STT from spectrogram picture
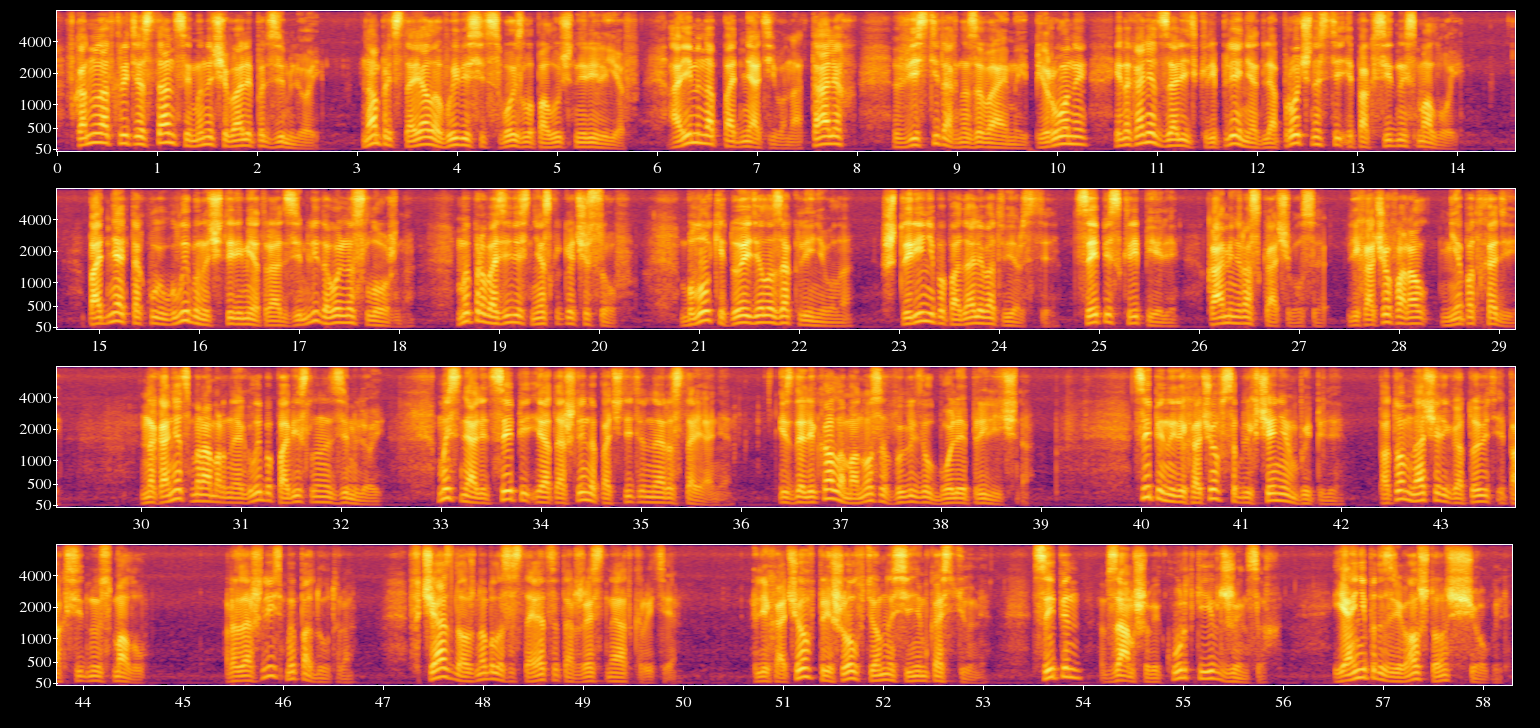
В канун открытия станции мы ночевали под землей. Нам предстояло вывесить свой злополучный рельеф, а именно поднять его на талях, ввести так называемые пироны и, наконец, залить крепление для прочности эпоксидной смолой. Поднять такую глыбу на 4 метра от земли довольно сложно. Мы провозились несколько часов. Блоки то и дело заклинивало. Штыри не попадали в отверстие, цепи скрипели, камень раскачивался. Лихачев орал «Не подходи!». Наконец мраморная глыба повисла над землей. Мы сняли цепи и отошли на почтительное расстояние. Издалека Ломоносов выглядел более прилично. Цыпин и Лихачев с облегчением выпили. Потом начали готовить эпоксидную смолу. Разошлись мы под утро. В час должно было состояться торжественное открытие. Лихачев пришел в темно-синем костюме. Цыпин в замшевой куртке и в джинсах. Я и не подозревал, что он щеголь.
